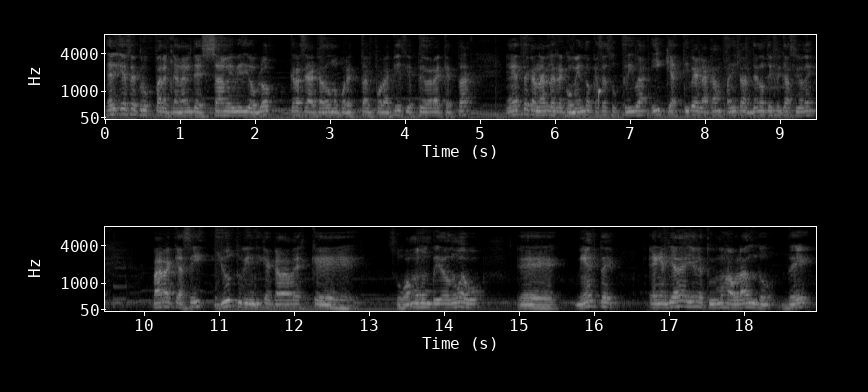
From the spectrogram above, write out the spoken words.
Eric S. Cruz para el canal de Sammy Videoblog. Gracias a cada uno por estar por aquí. Si es primera vez que está en este canal, les recomiendo que se suscriba y que active la campanita de notificaciones para que así YouTube indique cada vez que subamos un video nuevo. Eh, mi gente, en el día de ayer estuvimos hablando de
